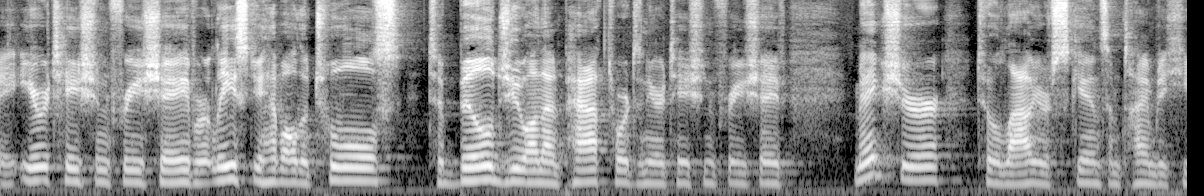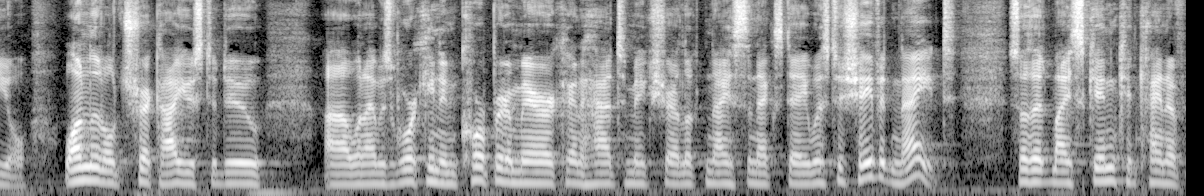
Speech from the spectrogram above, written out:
a irritation-free shave, or at least you have all the tools to build you on that path towards an irritation-free shave, make sure to allow your skin some time to heal. One little trick I used to do uh, when I was working in corporate America and had to make sure I looked nice the next day was to shave at night so that my skin could kind of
